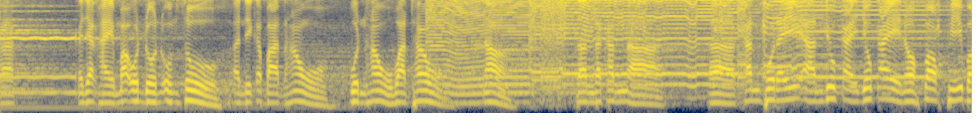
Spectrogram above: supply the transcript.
ก็ก็อยากให้มาอดโดนอมสู้ อันนี้ก็บาดเฮาบุญเฮาวัดเฮาเนาะท่านละคันอ่าอ่าคันผู้ใดอ่านอยู่ไกลอยู่ใกล้เนาะบอกผีบอก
